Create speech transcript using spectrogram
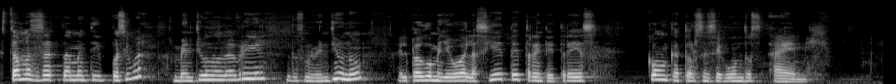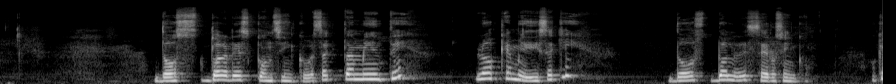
Estamos exactamente, pues igual, 21 de abril de 2021. El pago me llegó a las 7.33 con 14 segundos AM. 2 dólares con 5, exactamente lo que me dice aquí. 2 dólares 05. ¿Ok?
